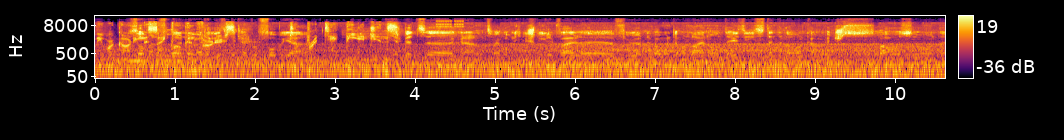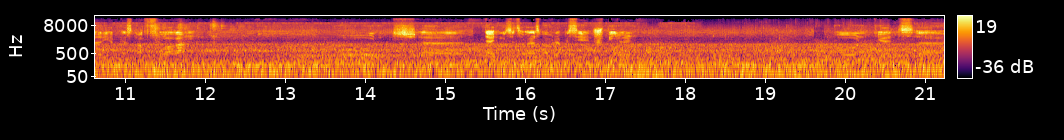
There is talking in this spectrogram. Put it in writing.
they were guarding the cyclone converters. To protect the Ich engines. habe jetzt, äh, keine Ahnung, zwei Wochen nicht gespielt, weil äh, für Neverwinter Online und Daisy Standalone kamen Patches raus und äh, die hatten erstmal Vorrang. Und äh, ja, ich muss jetzt auch erstmal wieder ein bisschen spielen. Und jetzt äh,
